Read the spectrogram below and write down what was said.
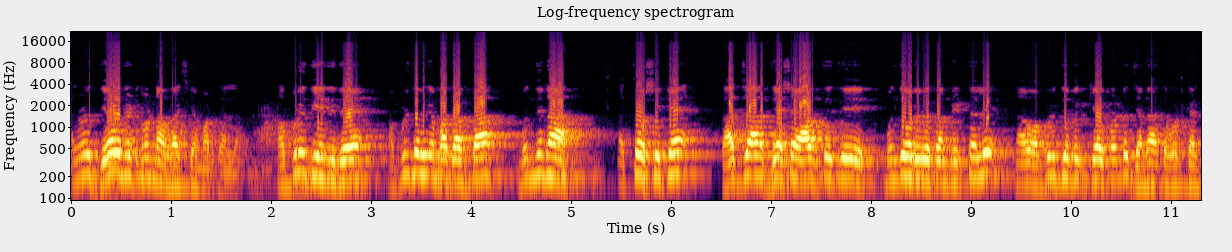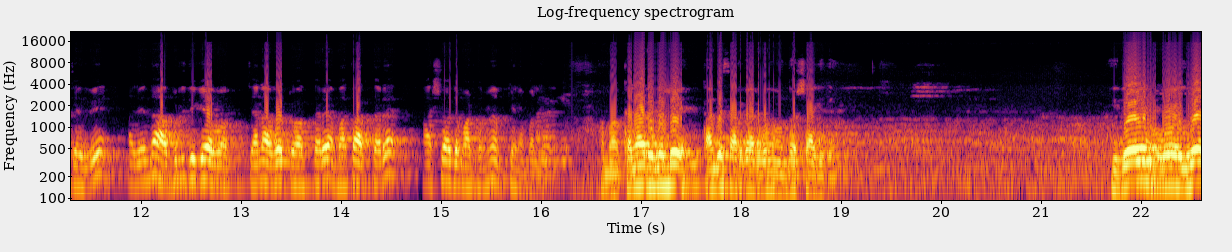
ಅನ್ನೋದು ದೇವ್ರನ್ನ ಇಟ್ಕೊಂಡು ನಾವು ರಾಜಕೀಯ ಮಾಡ್ತಾ ಇಲ್ಲ. ಅಭಿವೃದ್ಧಿ ಏನಿದೆ, ಅಭಿವೃದ್ಧಿ ಬಗ್ಗೆ ಮಾತಾಡ್ತಾ ಮುಂದಿನ ಹತ್ತು ವರ್ಷಕ್ಕೆ ರಾಜ್ಯ, ದೇಶ ಯಾವ ರೀತಿ ಮುಂದುವರಿಬೇಕು ಅನ್ನೋ ನಿಟ್ಟಿನಲ್ಲಿ ನಾವು ಅಭಿವೃದ್ಧಿ ಬಗ್ಗೆ ಕೇಳಿಕೊಂಡು ಜನ ಹತ್ರ ಇದ್ವಿ. ಅದರಿಂದ ಅಭಿವೃದ್ಧಿಗೆ ಜನ ಒಟ್ಟು ಹಾಕ್ತಾರೆ, ಮತ ಹಾಕ್ತಾರೆ, ಆಶೀರ್ವಾದ ಮಾಡ್ತಾರೆ ನಂಬಿಕೆ ನಮ್ಮಲ್ಲಿ ನಮ್ಮ ಕರ್ನಾಟಕದಲ್ಲಿ ಕಾಂಗ್ರೆಸ್ ಸರ್ಕಾರ ಬಂದು ಒಂದು ವರ್ಷ ಆಗಿದೆ. ಇದೇ ಇದೇ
